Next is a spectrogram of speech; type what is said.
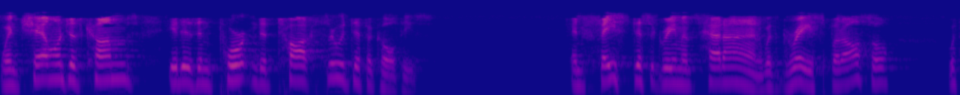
When challenges comes, it is important to talk through difficulties and face disagreements head on with grace, but also with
